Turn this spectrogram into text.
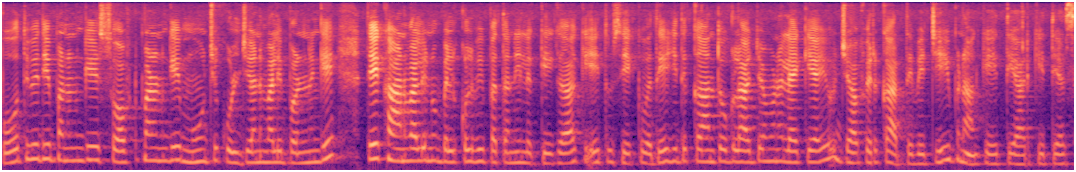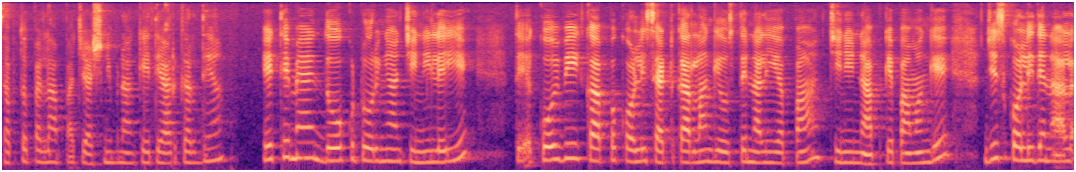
ਬਹੁਤ ਹੀ ਵਧੀਆ ਬਣਨਗੇ ਸੌਫਟ ਬਣਨਗੇ, ਮੂੰਹ 'ਚ ਘੁਲ ਜਾਣ ਵਾਲੇ ਬਣਨਗੇ ਤੇ ਖਾਣ ਵਾਲੇ ਨੂੰ ਬਿਲਕੁਲ ਵੀ ਪਤਾ ਨਹੀਂ ਲੱਗੇਗਾ ਕਿ ਇਹ ਤੁਸੀਂ ਇੱਕ ਵਧੀਆ ਜਿਹੀ ਦੁਕਾਨ ਤੋਂ ਗੁਲਾਬ ਜਾਮੁਨ ਲੈ ਕੇ ਆਏ ਹੋ ਜਾਂ ਫਿਰ ਘਰ ਦੇ ਵਿੱਚ ਹੀ ਬਣਾ ਕੇ ਤਿਆਰ ਕੀਤੇ ਆ। ਸਭ ਤੋਂ ਪਹਿਲਾਂ ਆਪਾਂ ਚਾਸ਼ਨੀ ਬਣਾ ਕੇ ਤਿਆਰ ਕਰਦੇ ਹਾਂ। ਇੱਥੇ ਮੈਂ ਦੋ ਕਟੋਰੀਆਂ ਚੀਨੀ ਲਈ ਏ ਤੇ ਕੋਈ ਵੀ ਕੱਪ ਕੌਲੀ ਸੈੱਟ ਕਰ ਲਾਂਗੇ, ਉਸ ਦੇ ਨਾਲ ਹੀ ਆਪਾਂ ਚੀਨੀ ਨਾਪ ਕੇ ਪਾਵਾਂਗੇ। ਜਿਸ ਕੌਲੀ ਦੇ ਨਾਲ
